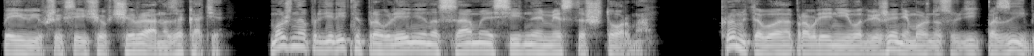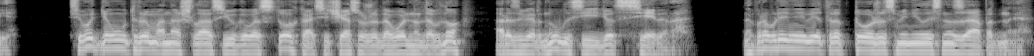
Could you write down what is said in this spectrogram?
появившихся еще вчера на закате, можно определить направление на самое сильное место шторма. Кроме того, о направлении его движения можно судить по зыби. Сегодня утром она шла с юго-востока, а сейчас уже довольно давно развернулась и идет с севера. Направление ветра тоже сменилось на западное,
